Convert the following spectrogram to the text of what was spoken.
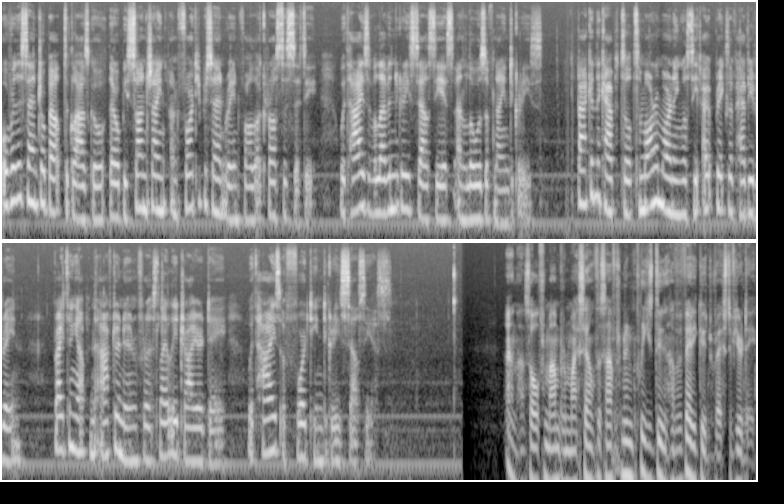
over the central belt to Glasgow, there will be sunshine and 40% rainfall across the city, with highs of 11 degrees Celsius and lows of 9 degrees. Back in the capital, tomorrow morning we'll see outbreaks of heavy rain, brightening up in the afternoon for a slightly drier day, with highs of 14 degrees Celsius. And that's all from Amber and myself this afternoon. Please do have a very good rest of your day.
